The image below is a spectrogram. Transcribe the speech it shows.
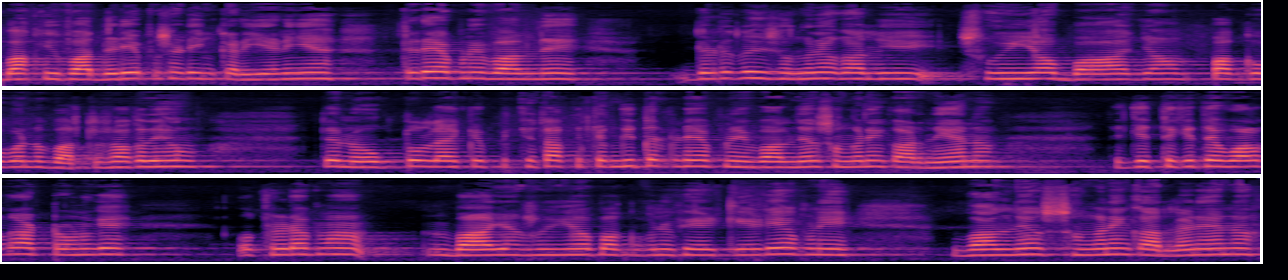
ਬਾਕੀ ਪਾ ਜਿਹੜੀ ਆਪਾਂ ਸੈਟਿੰਗ ਕਰੀ ਜਾਣੀ ਹੈ, ਜਿਹੜੇ ਆਪਣੇ ਵਾਲ ਨੇ, ਜਿਹੜੇ ਤੁਸੀਂ ਸੰਘਣਾ ਕਰ ਲਈ, ਸੂਈ ਜਾਂ ਬਾਜ ਜਾਂ ਪੱਗ ਬੰਨ ਵਰਤ ਸਕਦੇ ਹੋ। ਤੇ ਨੋਕ ਤੋਂ ਲੈ ਕੇ ਪਿੱਛੇ ਤੱਕ ਚੰਗੀ ਤਰ੍ਹਾਂ ਜਿਹੜੇ ਆਪਣੇ ਵਾਲ ਨੇ ਸੰਘਣੇ ਕਰਨੇ ਹਨ। ਤੇ ਜਿੱਥੇ ਕਿਤੇ ਵਾਲ ਘੱਟ ਹੋਣਗੇ ਉੱਥੇ ਜਿਹੜਾ ਆਪਾਂ ਬਾਜ਼ਾਂ ਸੂਈਆਂ ਪੱਗ ਬੰਨ ਫੇਰ ਕੇ ਜਿਹੜੇ ਆਪਣੇ ਵਾਲ ਨੇ, ਉਹ ਸੰਘਣੇ ਕਰ ਲੈਣੇ ਹਨ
